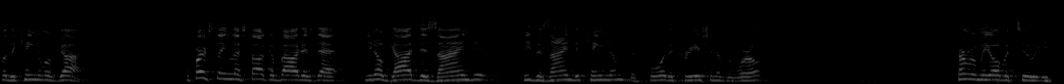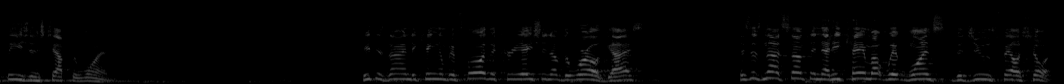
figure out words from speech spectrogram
for the kingdom of God? The first thing let's talk about is that, you know, God designed it. He designed the kingdom before the creation of the world. Turn with me over to Ephesians chapter 1. He designed the kingdom before the creation of the world, guys. This is not something that he came up with once the Jews fell short.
